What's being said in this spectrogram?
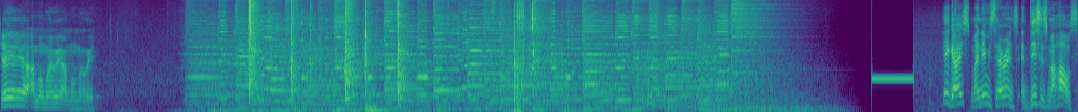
Yeah, yeah, yeah, I'm on my way, I'm on my way. Hey guys, my name is Terence and this is my house.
